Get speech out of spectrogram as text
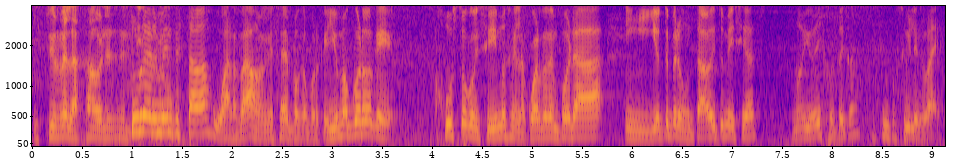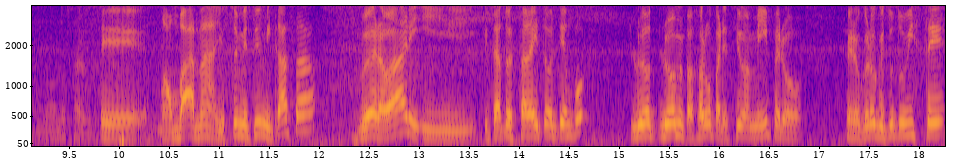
y estoy relajado en ese sentido. Tú ¿no? realmente estabas guardado en esa época, porque yo me acuerdo que justo coincidimos en la cuarta temporada y yo te preguntaba y tú me decías, no, yo discotecas, es imposible que vaya. No, no salgo. Eh, a un bar, nada, yo estoy metido en mi casa, voy a grabar y, y- y trato de estar ahí todo el tiempo. Luego, luego me pasó algo parecido a mí, pero, pero creo que tú tuviste,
